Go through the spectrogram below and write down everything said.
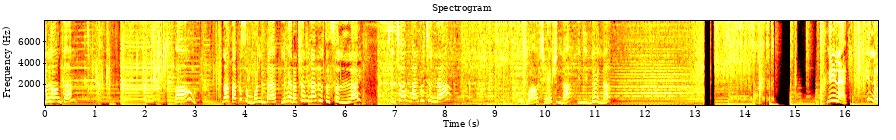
มาลองกันอ้าวหน้าตาก็สมบูรณ์แบบและมีรสชาติที่น่าทึ่งสุดๆเลย ฉันชอบมันผู้ชนะ ว้าวเชฟชนะยินดีด้วยนะ นี่แหละ ที่หนู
